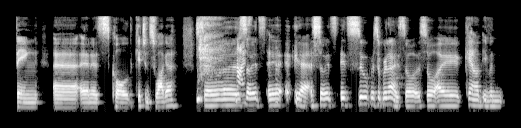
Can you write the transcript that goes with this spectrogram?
thing uh, and it's called kitchen swagger so uh, nice. so it's uh, yeah so it's it's super super nice so so i cannot even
